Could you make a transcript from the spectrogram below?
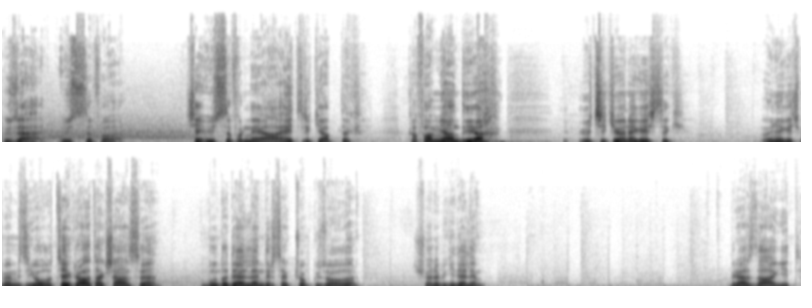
Güzel. 3-0. Şey 3-0 ne ya? Hat-trick yaptık. Kafam yandı ya. 3-2 öne geçtik. Öne geçmemiz iyi oldu. Tekrar atak şansı. Bunu da değerlendirirsek çok güzel olur. Şöyle bir gidelim. Biraz daha git.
